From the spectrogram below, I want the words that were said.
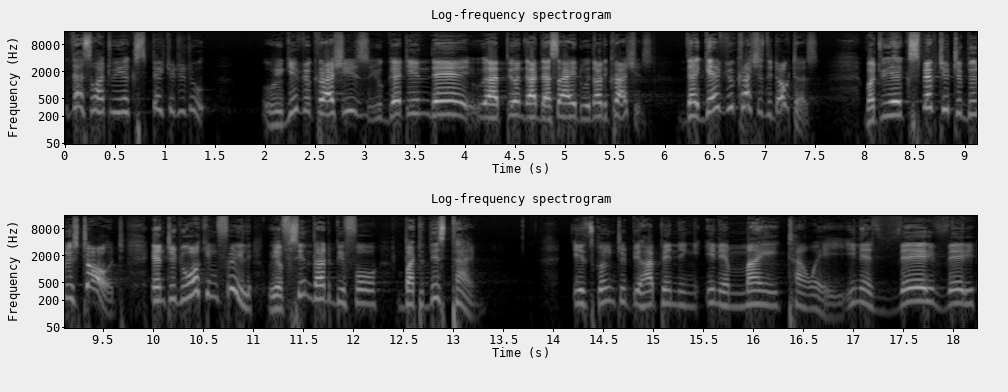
That's what we expect you to do. We give you crashes, you get in there, you appear on the other side without crashes. They gave you crashes, the doctors. But we expect you to be restored and to be walking freely. We have seen that before, but this time it's going to be happening in a mighty way, in a very, very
